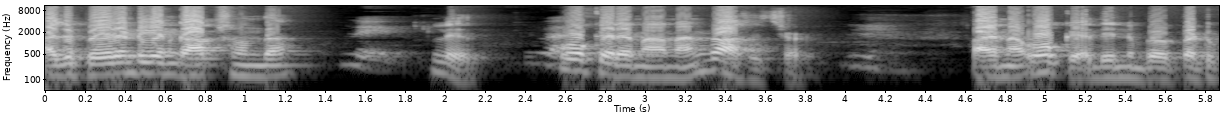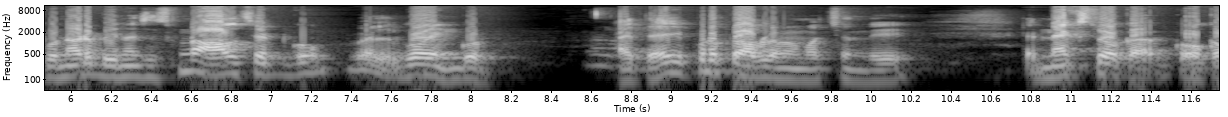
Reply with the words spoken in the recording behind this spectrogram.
యాజ్ ఎ పేరెంట్ కనుక ఆప్షన్ ఉందా? లేదు. ఓకే రే నాన్న అని రాసిచ్చాడు. ఆయన ఓకే దీన్ని పెట్టుకున్నాడు బిజినెస్ చేసుకున్నాడు all set go well going good. అయితే ఇప్పుడు ప్రాబ్లం ఏమొచ్చింది? నెక్స్ట్ ఒక ఒక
